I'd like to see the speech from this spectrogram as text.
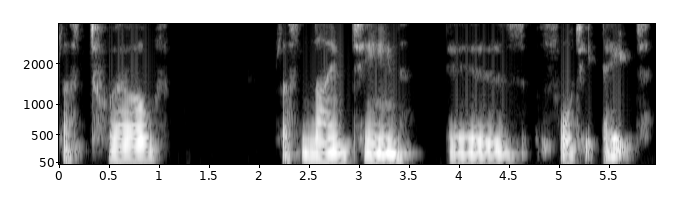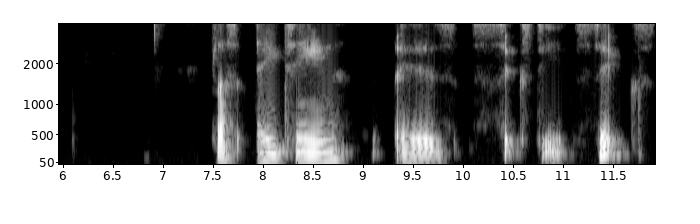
plus 12 plus 19 is 48 plus 18 is 66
